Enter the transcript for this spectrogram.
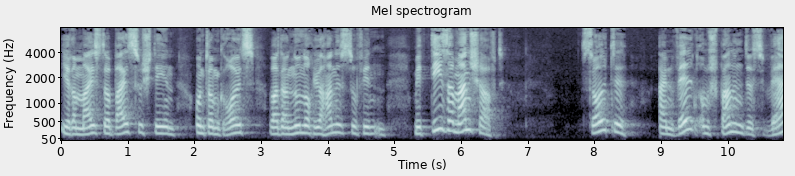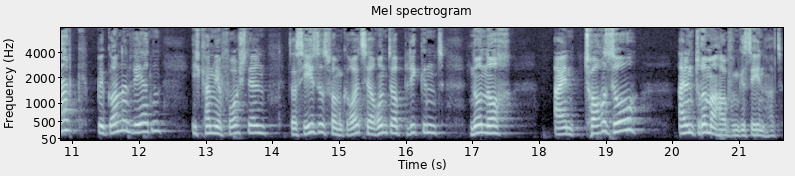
ihrem Meister beizustehen. Unterm Kreuz war dann nur noch Johannes zu finden. Mit dieser Mannschaft sollte ein weltumspannendes Werk begonnen werden. Ich kann mir vorstellen, dass Jesus vom Kreuz herunterblickend nur noch ein Torso, einen Trümmerhaufen gesehen hat.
